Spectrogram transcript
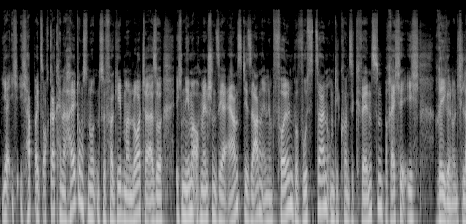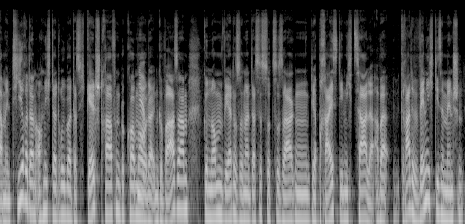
Ja, ich, ich habe jetzt auch gar keine Haltungsnoten zu vergeben an Leute. Also ich nehme auch Menschen sehr ernst, die sagen, in dem vollen Bewusstsein um die Konsequenzen breche ich Regeln. Und ich lamentiere dann auch nicht darüber, dass ich Geldstrafen bekomme ja. oder in Gewahrsam genommen werde, sondern das ist sozusagen der Preis, den ich zahle. Aber gerade wenn ich diese Menschen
